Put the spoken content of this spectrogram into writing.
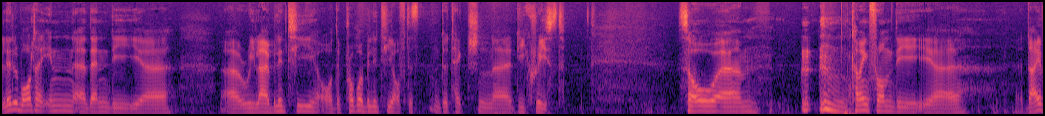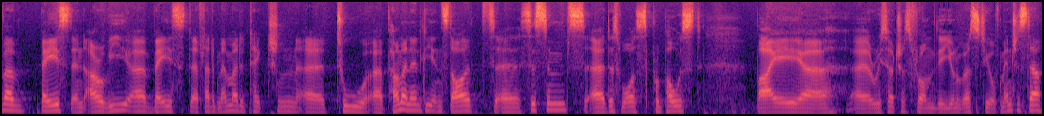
little water in, then the reliability or the probability of this detection decreased. So um, coming from the uh, diver-based and ROV-based uh, flooded member detection uh, to uh, permanently installed uh, systems, uh, this was proposed by researchers from the University of Manchester.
